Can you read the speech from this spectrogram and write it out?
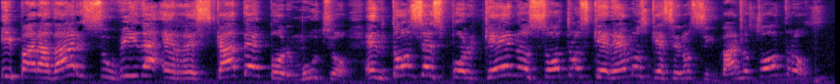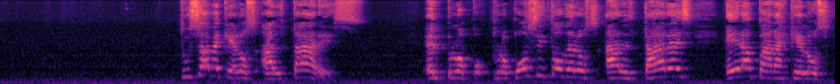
y para dar su vida en rescate por mucho. Entonces, ¿por qué nosotros queremos que se nos sirva a nosotros? Tú sabes que los altares, el propósito de los altares era para que los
